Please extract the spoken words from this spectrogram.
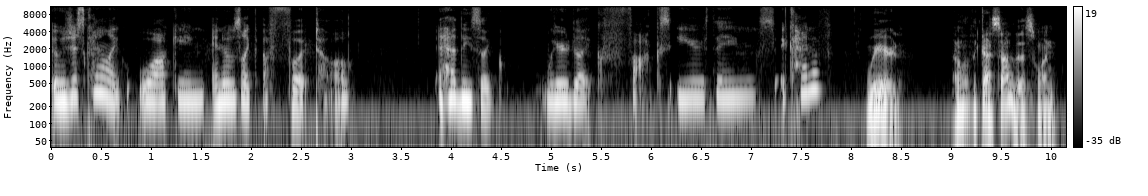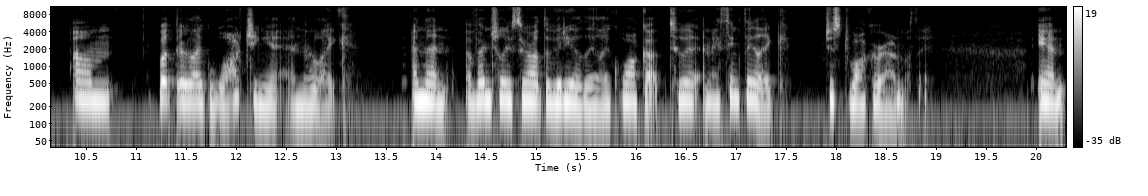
it was just kind of like walking, and it was like a foot tall. It had these like weird like fox ear things. It kind of Weird. I don't think I saw this one. um, but they're like watching it, and they're like, and then eventually throughout the video they like walk up to it, and I think they like just walk around with it, and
